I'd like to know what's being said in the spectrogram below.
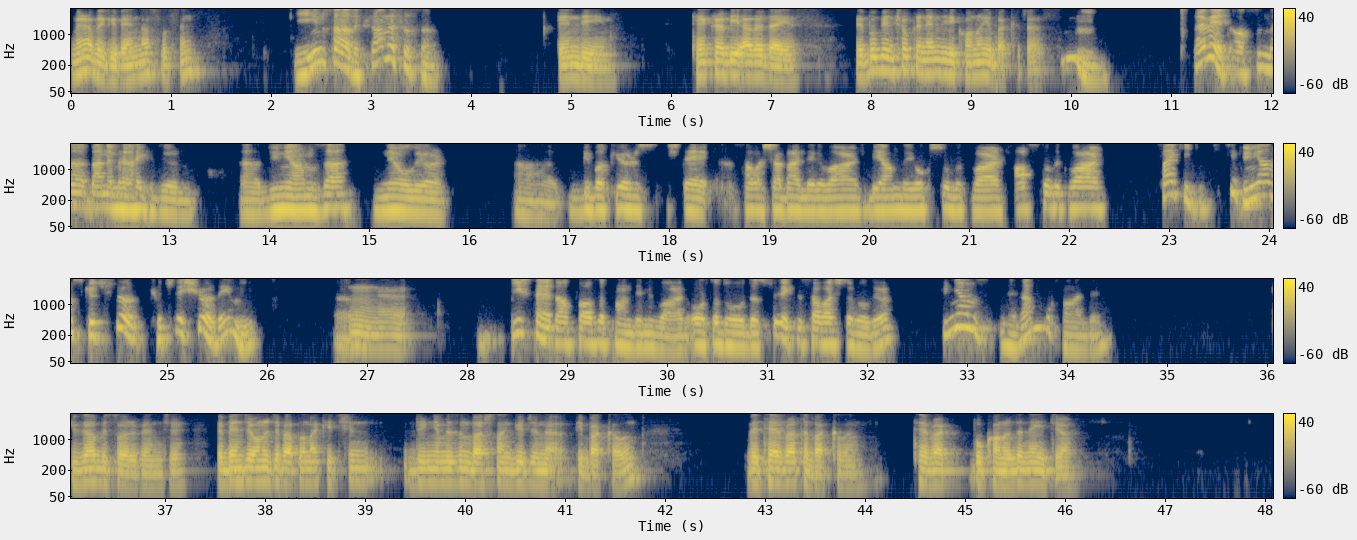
Merhaba Güven, nasılsın? İyiyim Sadık, sen nasılsın? Ben de iyiyim. Tekrar bir aradayız. Ve bugün çok önemli bir konuya bakacağız. Hmm. Evet, aslında ben de merak ediyorum. Ee, Dünyamıza ne oluyor? Ee, Bir bakıyoruz işte savaş haberleri var, bir anda yoksulluk var, hastalık var. Sanki gittikçe dünyamız kötüleşiyor, kötüleşiyor değil mi? Ee, Hmm, evet. Bir seneden fazla pandemi var, Orta Doğu'da sürekli savaşlar oluyor. Dünyamız neden bu halde? Güzel bir soru bence. Ve bence onu cevaplamak için dünyamızın başlangıcına bir bakalım. Ve Tevrat'a bakalım. Tevrat bu konuda ne diyor?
